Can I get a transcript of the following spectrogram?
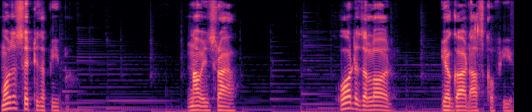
Moses said to the people, Now Israel, what does the Lord your God ask of you?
